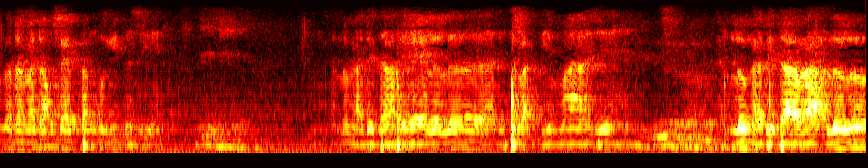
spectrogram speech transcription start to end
Kadang-kadang setan begitu sih. Lu nggak ada darah lu dicelak diem aja. Lu nggak ada darah lu, lu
